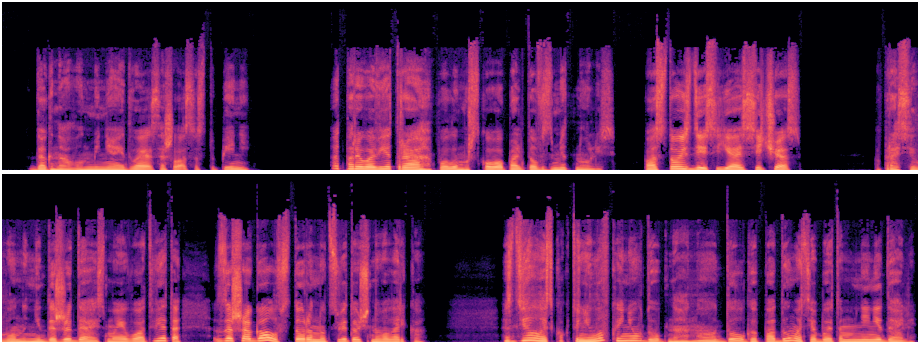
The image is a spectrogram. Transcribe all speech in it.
— догнал он меня, едва я сошла со ступеней. От порыва ветра полы мужского пальто взметнулись. «Постой здесь, я сейчас!» — попросил он, не дожидаясь моего ответа, зашагал в сторону цветочного ларька. Сделалось как-то неловко и неудобно, но долго подумать об этом мне не дали.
